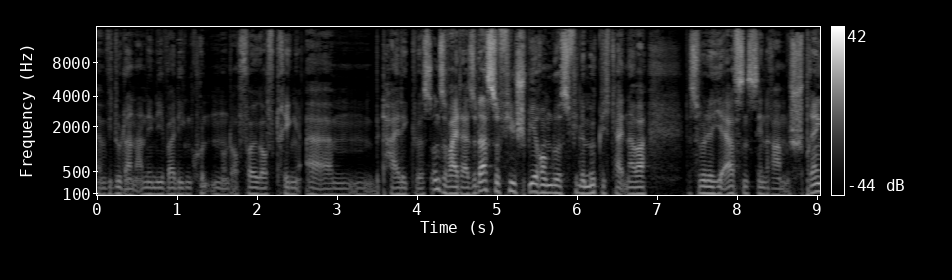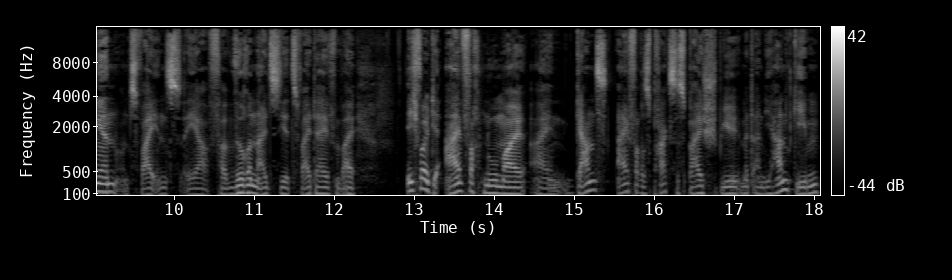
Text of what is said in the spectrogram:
wie du dann an den jeweiligen Kunden und auch Folgeaufträgen ähm, beteiligt wirst und so weiter. Also da hast du viel Spielraum, du hast viele Möglichkeiten, aber das würde hier erstens den Rahmen sprengen und zweitens eher verwirren, als dir jetzt weiterhelfen, weil ich wollte dir einfach nur mal ein ganz einfaches Praxisbeispiel mit an die Hand geben,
